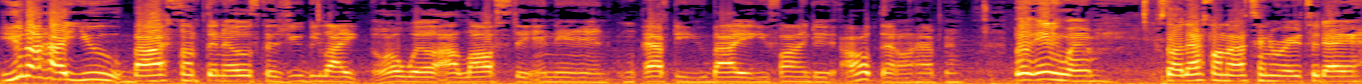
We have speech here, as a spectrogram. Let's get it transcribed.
you know how you buy something else because you be like, oh, well, I lost it. And then after you buy it, you find it. I hope that don't happen. But anyway, so that's on the itinerary today.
